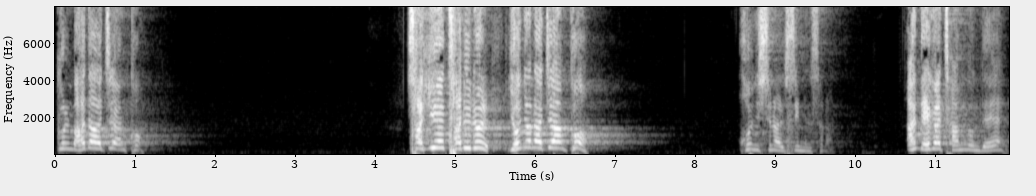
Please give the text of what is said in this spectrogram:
그걸 마다하지 않고 자기의 자리를 연연하지 않고 헌신할 수 있는 사람. 아, 내가 장로인데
